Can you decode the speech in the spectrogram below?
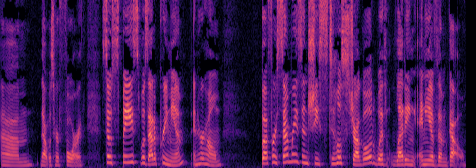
Um, that was her fourth. So space was at a premium in her home. But for some reason, she still struggled with letting any of them go.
